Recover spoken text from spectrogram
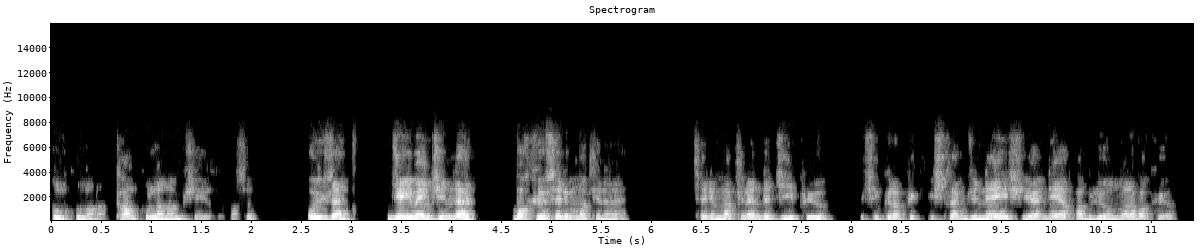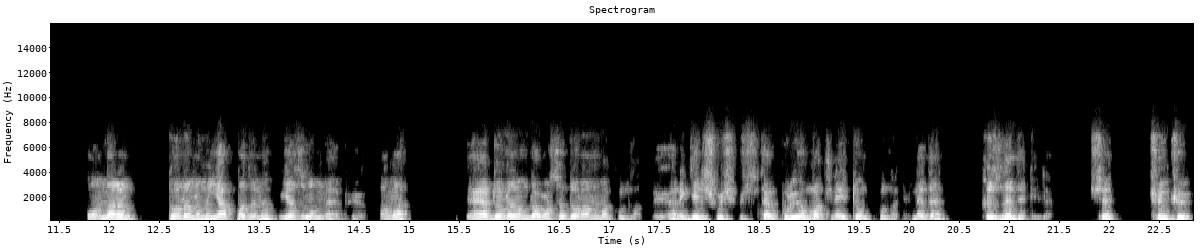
full kullanan, tam kullanan bir şey yazılmasın? O yüzden game engine'ler bakıyor senin makinene. Senin makinende GPU, işte grafik işlemci ne iş, ne yapabiliyor onlara bakıyor. Onların donanımın yapmadığını yazılımla yapıyor. Ama eğer donanım da varsa donanıma kullanılıyor. Yani gelişmiş bir sistem kuruyor, makineyi tüm kullanıyor. Neden? Hız nedeniyle. İşte çünkü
